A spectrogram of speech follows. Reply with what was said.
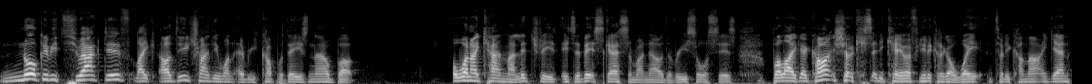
Not going to be too active. Like, I'll do try and do one every couple days now, but or when I can, man. Literally, it's a bit scarce right now, the resources. But, like, I can't showcase any KOF unit because I gotta wait until they come out again.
